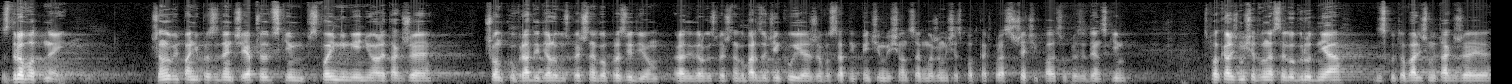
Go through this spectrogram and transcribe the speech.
zdrowotnej. Szanowny Panie Prezydencie, ja przede wszystkim w swoim imieniu, ale także członków Rady Dialogu Społecznego, Prezydium Rady Dialogu Społecznego bardzo dziękuję, że w ostatnich pięciu miesiącach możemy się spotkać po raz trzeci w Pałacu Prezydenckim. Spotkaliśmy się 12 grudnia, dyskutowaliśmy także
